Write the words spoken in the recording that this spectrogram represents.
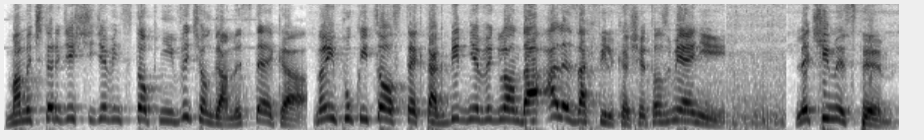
Mamy 49 stopni, wyciągamy steka. No i póki co stek tak biednie wygląda, ale za chwilkę się to zmieni. Lecimy z tym.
